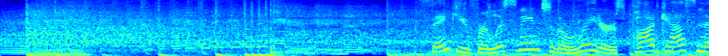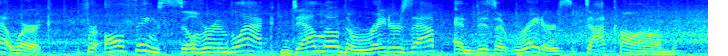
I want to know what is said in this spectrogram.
Thank you for listening to the Raiders Podcast Network. For all things silver and black, download the Raiders app and visit Raiders.com.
